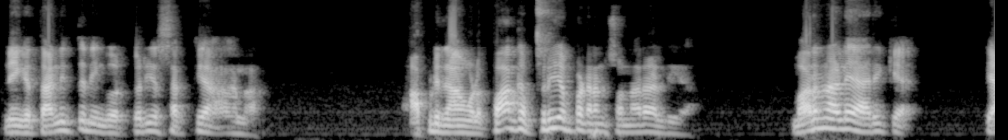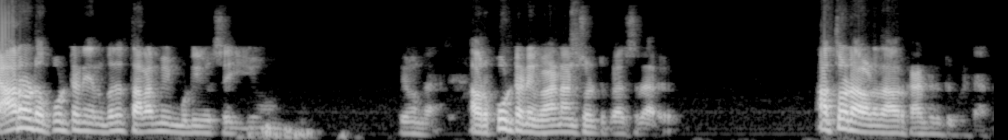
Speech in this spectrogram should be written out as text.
நீங்க தனித்து நீங்க ஒரு பெரிய சக்தியா ஆகலாம். அப்படி நான் உங்களை பார்க்க பிரியப்படுறேன்னு சொன்னாரா இல்லையா? மறுநாளே அறிக்கை. யாரோட கூட்டணி என்பது தலைமை முடிவு செய்யும். இவங்க. அவர் கூட்டணி வேணாம்னு சொல்லிட்டு பேசுறாரு. அத்தோட அவ்வளோதான் அவர் கண்டுக்கிட்டு போயிட்டார்.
